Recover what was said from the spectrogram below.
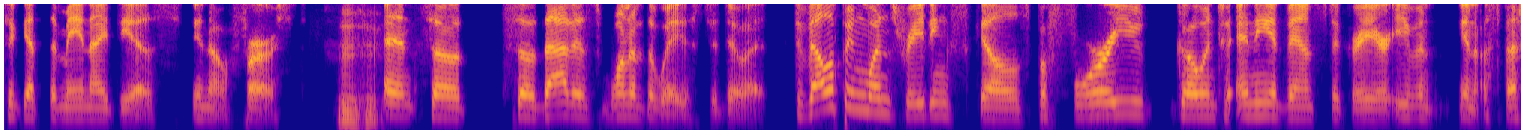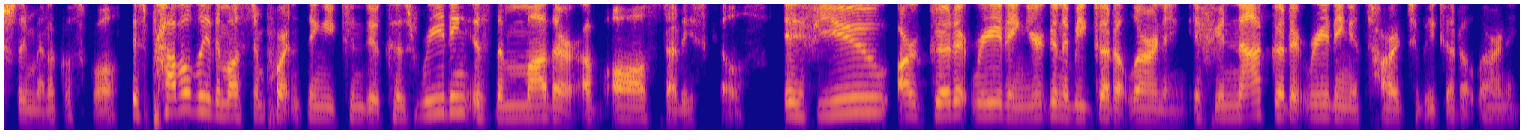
to get the main ideas, you know, 1st mm-hmm. And so so that is one of the ways to do it. Developing one's reading skills before you go into any advanced degree or even, you know, especially medical school is probably the most important thing you can do because reading is the mother of all study skills. If you are good at reading, you're going to be good at learning. If you're not good at reading, it's hard to be good at learning.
